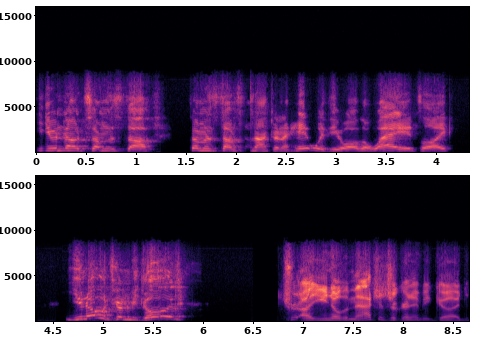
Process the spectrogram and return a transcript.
Even though some of the stuff, some of the stuff's not going to hit with you all the way, it's like, you know it's going to be good. True, uh, you know the matches are going to be good.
